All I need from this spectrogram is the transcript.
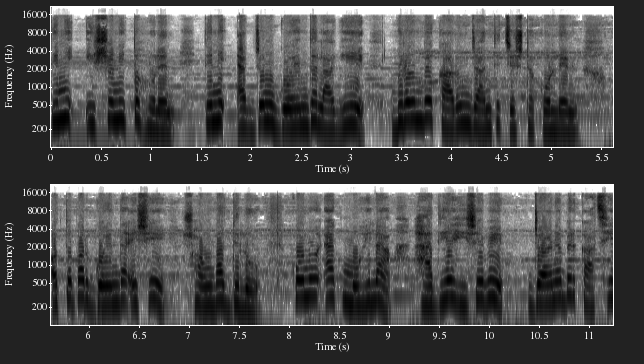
তিনি ঈর্ষান্বিত হলেন। তিনি একজন গোয়েন্দা লাগিয়ে বিলম্বের কারণ জানতে চেষ্টা করলেন। অতঃপর গোয়েন্দা এসে সংবাদ দিল, কোনো এক মহিলা হাদিয়া হিসেবে জয়নাবের কাছে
